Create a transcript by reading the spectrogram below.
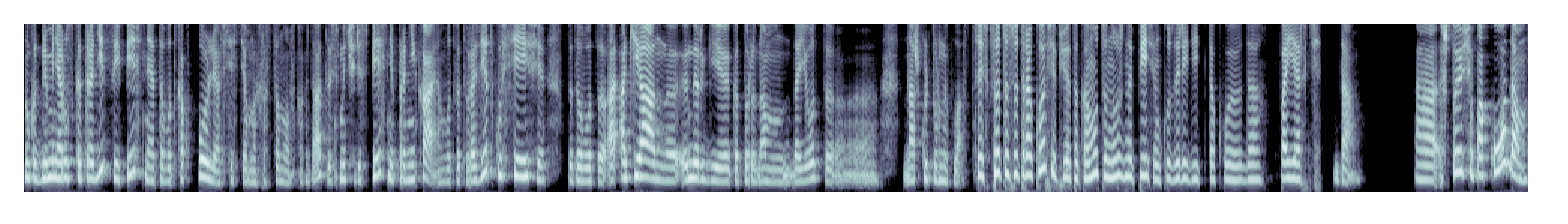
Ну, как для меня русская традиция и песня – это вот как поле в системных расстановках. Да? То есть мы через песни проникаем вот в эту розетку в сейфе, вот это вот океан энергии энергии, который нам дает э, наш культурный пласт. То есть кто-то с утра кофе пьет, а кому-то нужно песенку зарядить такую, да, поярче. Да. А, что еще по кодам?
